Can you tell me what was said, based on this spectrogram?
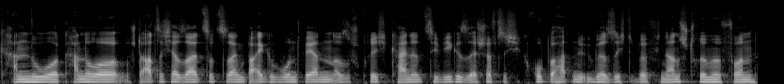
kann nur, kann nur staatlicherseits sozusagen beigewohnt werden. Also sprich, keine zivilgesellschaftliche Gruppe hat eine Übersicht über Finanzströme von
